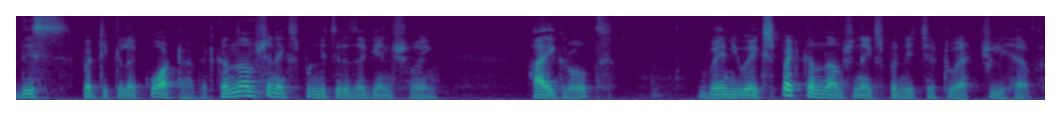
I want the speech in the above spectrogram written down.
this particular quarter that consumption expenditure is again showing high growth when you expect consumption expenditure to actually have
